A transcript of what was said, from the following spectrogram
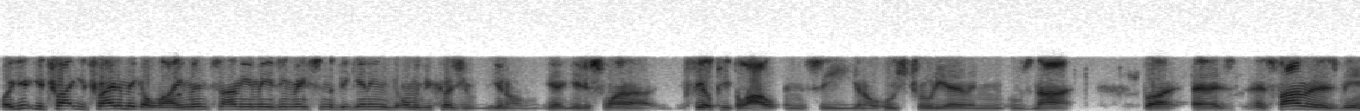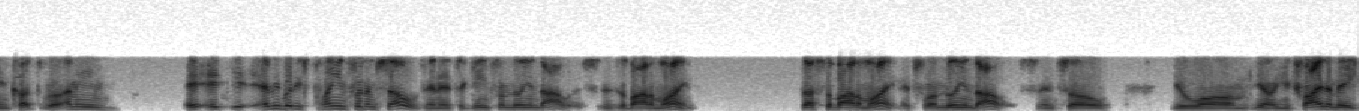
Well, you you try you try to make alignments on the Amazing Race in the beginning, only because you you know you, you just want to feel people out and see you know who's true to you and who's not. But as as far as being cutthroat, I mean, it, it, it everybody's playing for themselves, and it's a game for a million dollars. Is the bottom line. That's the bottom line. It's for a million dollars, and so you um you know you try to make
